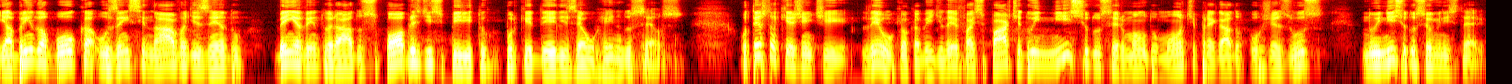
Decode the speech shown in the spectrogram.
e abrindo a boca os ensinava, dizendo: Bem-aventurados pobres de espírito, porque deles é o reino dos céus. O texto que a gente leu, que eu acabei de ler, faz parte do início do Sermão do Monte pregado por Jesus no início do seu ministério.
